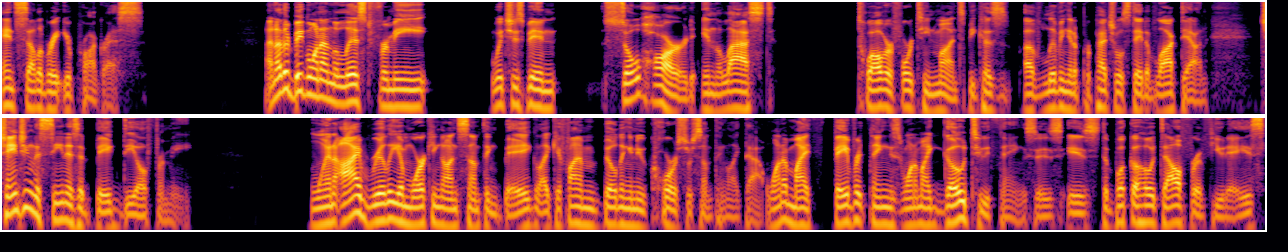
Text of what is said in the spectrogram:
and celebrate your progress. Another big one on the list for me, which has been so hard in the last 12 or 14 months because of living in a perpetual state of lockdown, changing the scene is a big deal for me. When I really am working on something big, like if I'm building a new course or something like that, one of my favorite things, one of my go-to things is is to book a hotel for a few days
